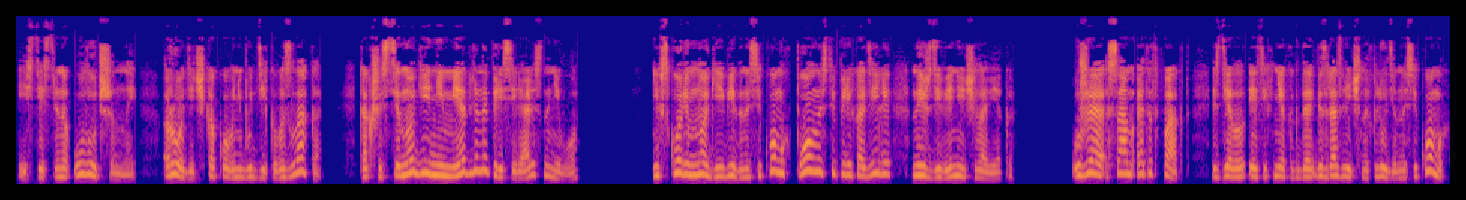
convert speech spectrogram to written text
естественно, улучшенный, родич какого-нибудь дикого злака, как шестиногие немедленно переселялись на него и вскоре многие виды насекомых полностью переходили на иждивение человека. Уже сам этот факт сделал этих некогда безразличных людям насекомых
